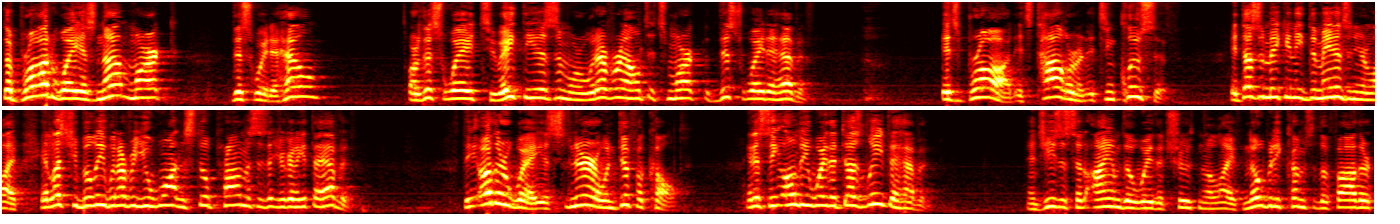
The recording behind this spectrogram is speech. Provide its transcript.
The broad way is not marked this way to hell or this way to atheism or whatever else. It's marked this way to heaven. It's broad, it's tolerant, it's inclusive. It doesn't make any demands in your life. It lets you believe whatever you want and still promises that you're going to get to heaven. The other way is narrow and difficult. And it's the only way that does lead to heaven. And Jesus said, I am the way, the truth, and the life. Nobody comes to the Father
